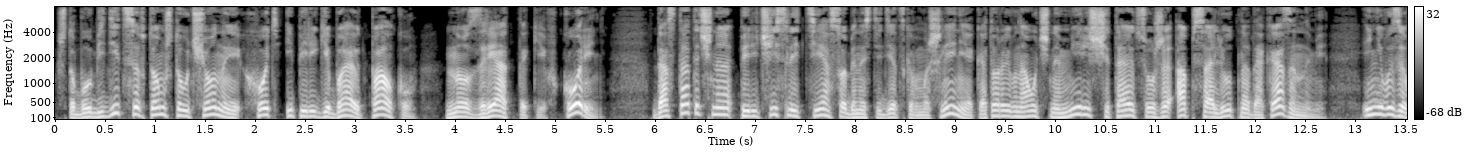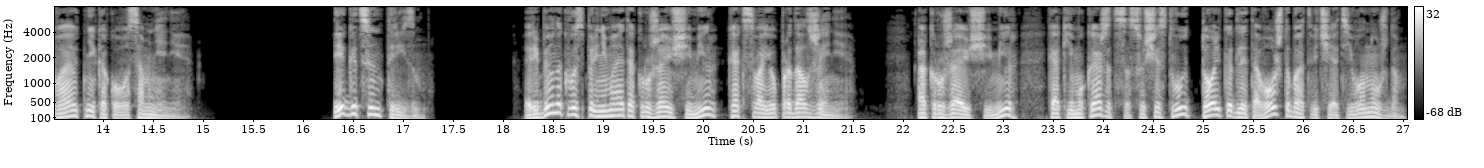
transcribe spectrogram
Чтобы убедиться в том, что ученые хоть и перегибают палку, но зря-таки в корень, Достаточно перечислить те особенности детского мышления, которые в научном мире считаются уже абсолютно доказанными и не вызывают никакого сомнения. Эгоцентризм. Ребенок воспринимает окружающий мир как свое продолжение. Окружающий мир, как ему кажется, существует только для того, чтобы отвечать его нуждам.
